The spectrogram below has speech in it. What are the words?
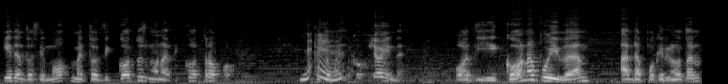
είδαν το θυμό με το δικό τους μοναδικό τρόπο. Και το Ναι. μαγικό ποιο είναι. Ότι η εικόνα που είδαν ανταποκρινόταν,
